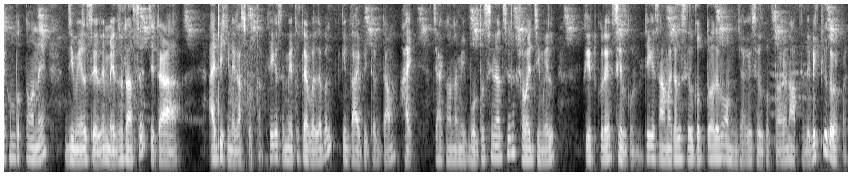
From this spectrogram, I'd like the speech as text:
এখন বর্তমানে জিমেল সেলের মেথড আছে, যেটা আইপি কিনে কাজ করতে হবে, ঠিক আছে? মেথড অ্যাভেলেবল কিন্তু আইপিটার দাম হাই যার কারণে আমি বলতেছি না যে সবাই জিমেল ক্রিয়েট করে সেল করুন, ঠিক আছে? আমার কাছে সেল করতে পারবে, অন্য জায়গায় সেল করতে পারবে না, আপনাদের ব্যক্তিগত ব্যাপার।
